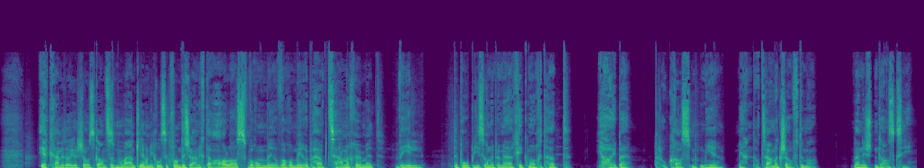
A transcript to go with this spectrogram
Ihr kennt euch schon ein ganzes Moment, habe ich herausgefunden. Das ist eigentlich der Anlass, warum wir, warum wir überhaupt zusammenkommen. Weil der Bobby so eine Bemerkung gemacht hat. Ja, eben, der Lukas und mir, wir haben da zusammen geschafft einmal. Wann war denn das? Gewesen?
